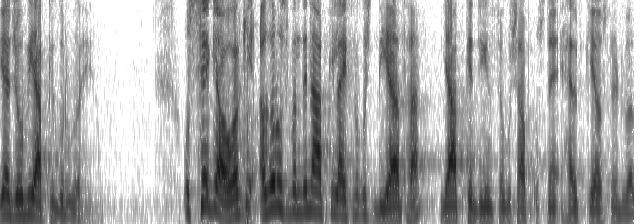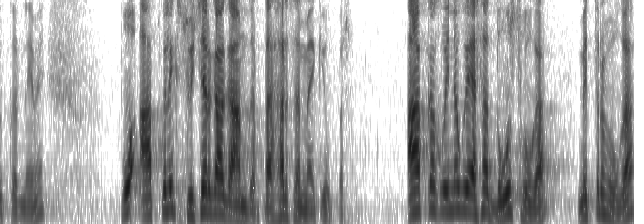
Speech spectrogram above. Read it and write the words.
या जो भी आपके गुरु रहे हो। उससे क्या होगा कि अगर उस बंदे ने आपकी लाइफ में कुछ दिया था, या आपके जीन्स में कुछ आप, उसने हेल्प किया, उसने डेवलप करने में, वो आपके लिए स्विचर का काम करता है हर समय के ऊपर। आपका कोई ना कोई ऐसा दोस्त होगा, मित्र होगा,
